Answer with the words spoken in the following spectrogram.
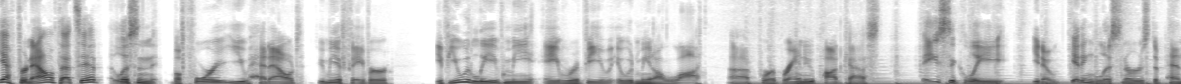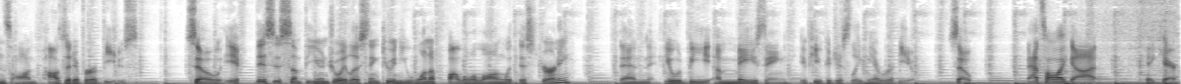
yeah, for now, if that's it. Listen, before you head out, do me a favor. If you would leave me a review, it would mean a lot uh, for a brand new podcast. Basically, you know, getting listeners depends on positive reviews. So if this is something you enjoy listening to and you want to follow along with this journey, then it would be amazing if you could just leave me a review. So that's all I got. Take care.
